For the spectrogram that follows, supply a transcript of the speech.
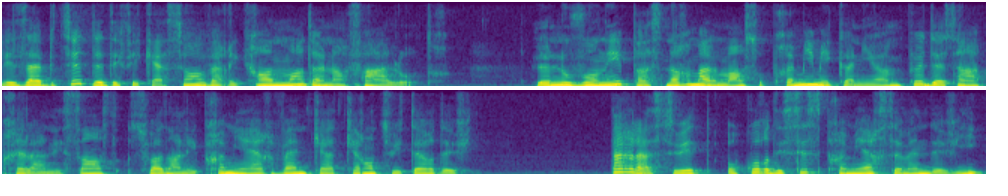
Les habitudes de défécation varient grandement d'un enfant à l'autre. Le nouveau-né passe normalement son premier méconium peu de temps après la naissance, soit dans les premières 24-48 heures de vie. Par la suite, au cours des six premières semaines de vie,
